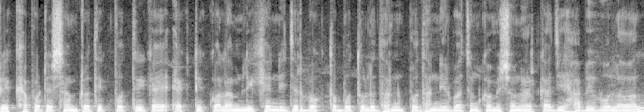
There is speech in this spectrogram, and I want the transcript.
প্রেক্ষাপটে সাম্প্রতিক পত্রিকায় একটি কলাম লিখে নিজের বক্তব্য তুলে ধরেন প্রধান নির্বাচন কমিশনার কাজী হাবিবুল আওয়াল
